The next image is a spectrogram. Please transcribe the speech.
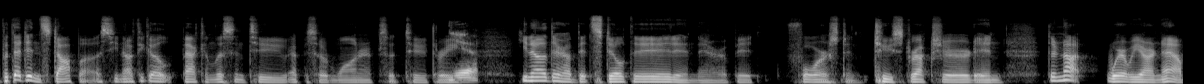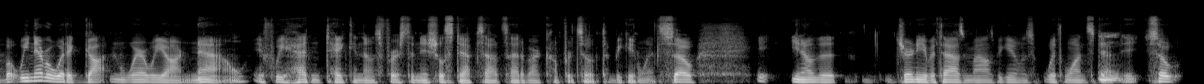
but that didn't stop us. You know, if you go back and listen to episode one or episode two, three, Yeah. You know, they're a bit stilted and they're a bit forced and too structured and they're not where we are now, but we never would have gotten where we are now if we hadn't taken those first initial steps outside of our comfort zone to begin with. So, you know, the journey of a thousand miles begins with one step. Mm. It- so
